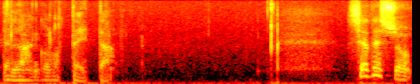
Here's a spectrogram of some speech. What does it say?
dell'angolo θ. Se adesso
